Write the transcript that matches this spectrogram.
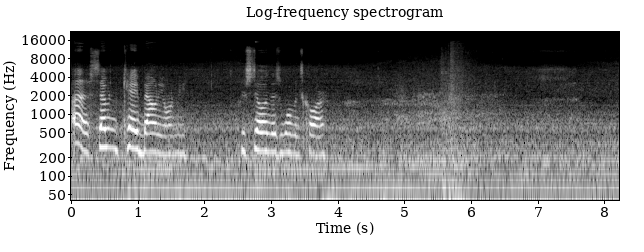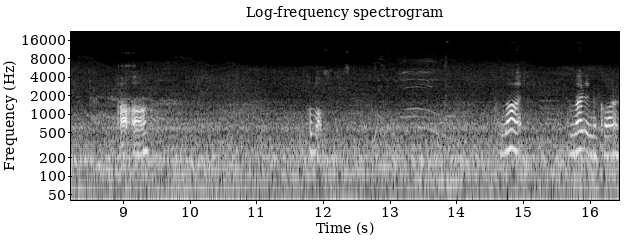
I had a 7k bounty on me for stealing this woman's car. Uh-uh. Come on. I'm not. I'm not in the car.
